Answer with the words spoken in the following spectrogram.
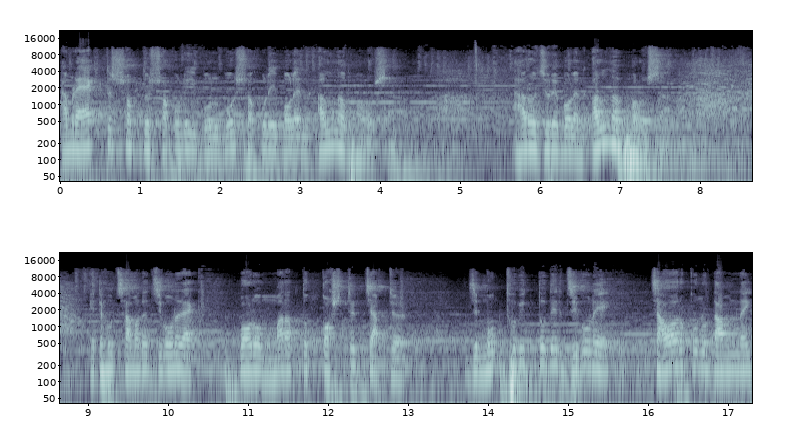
আমরা একটা শব্দ সকলেই বলব, সকলেই বলেন আল্লাহ ভরসা। আরও জোরে বলেন আল্লাহ ভরসা। এটা হচ্ছে আমাদের জীবনের এক বড় মারাত্মক কষ্টের চ্যাপ্টার। যে মধ্যবিত্তদের জীবনে চাওয়ার কোনো দাম নাই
